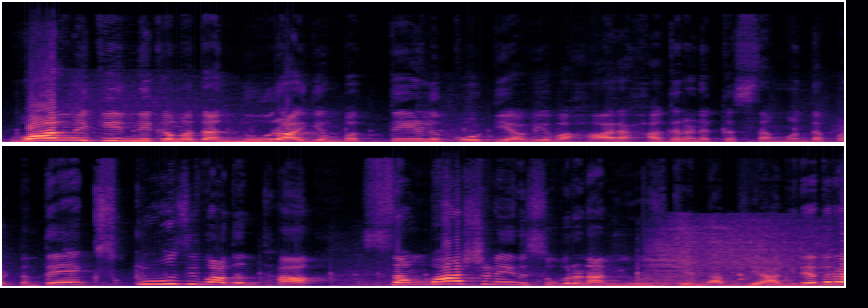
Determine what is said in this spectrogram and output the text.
ವಾಲ್ಮೀಕಿ ನಿಗಮದ ನೂರ ಎಂಬತ್ತೇಳು ಕೋಟಿಯ ವ್ಯವಹಾರ ಹಗರಣಕ್ಕೆ ಸಂಬಂಧಪಟ್ಟಂತೆ ಎಕ್ಸ್ಕ್ಲೂಸಿವ್ ಆದಂತಹ ಸಂಭಾಷಣೆಯನ್ನು ಸುವರ್ಣ ನ್ಯೂಸ್ಗೆ ಲಭ್ಯ ಆಗಿದೆ ಅದರ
